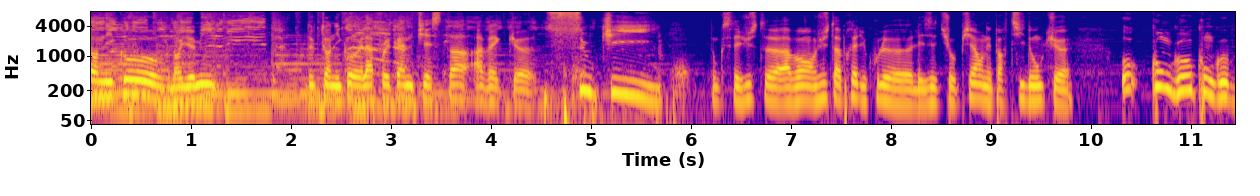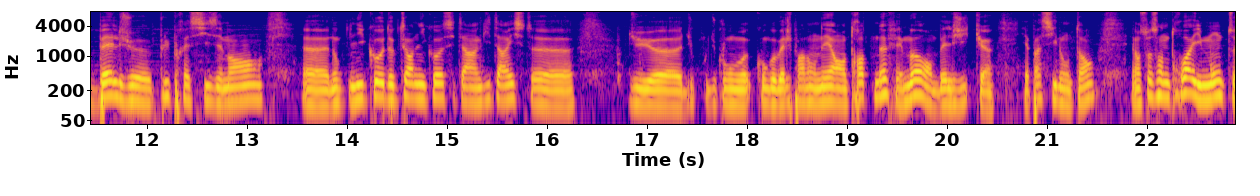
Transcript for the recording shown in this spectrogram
Dr Nico dans Yumi. Dr Nico et l'African Fiesta avec euh, Suki. Donc c'était juste euh, avant, juste après du coup le- les Éthiopiens. On est parti donc euh, au Congo, Congo belge plus précisément. Donc Nico, Dr Nico, c'était un guitariste du, Congo, belge, pardon, né en 39 et mort en Belgique il n'y a pas si longtemps. Et en 63, il monte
